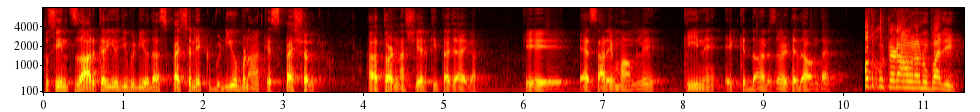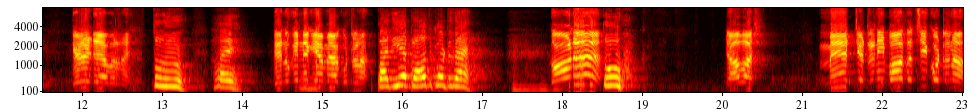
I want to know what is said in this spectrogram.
ਤੁਸੀਂ ਇੰਤਜ਼ਾਰ ਕਰਿਓ ਜੀ ਵੀਡੀਓ ਦਾ ਸਪੈਸ਼ਲ ਇੱਕ ਵੀਡੀਓ ਬਣਾ ਕੇ ਸਪੈਸ਼ਲ ਤੁਹਾਡੇ ਨਾਲ ਸ਼ੇਅਰ ਕੀਤਾ ਜਾਏਗਾ ਕਿ ਇਹ ਸਾਰੇ ਮਾਮਲੇ ਕੀ ਨੇ ਇਹ ਕਿਦਾਂ ਰਿਜ਼ਲਟ ਇਹਦਾ ਆਉਂਦਾ ਹੈ। ਬਹੁਤ ਕੁੱਟਣਾ ਉਹਨਾਂ ਨੂੰ ਭਾਜੀ। ਕਿਹੜੇ ਡਰਾਈਵਰ ਨੇ? ਤੂੰ ਹਾਏ। ਤੈਨੂੰ ਕਿੰਨੇ ਕਿਹਾ ਮੈਂ ਕੁੱਟਣਾ? ਭਾਜੀ ਇਹ ਬਹੁਤ ਕੁੱਟਦਾ ਹੈ। ਕੌਣ? ਤੂੰ। ਸ਼ਾਬਾਸ਼। ਮੈਂ ਚਟਣੀ ਬਹੁਤ ਅੱਛੀ ਕੁੱਟਣਾ।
